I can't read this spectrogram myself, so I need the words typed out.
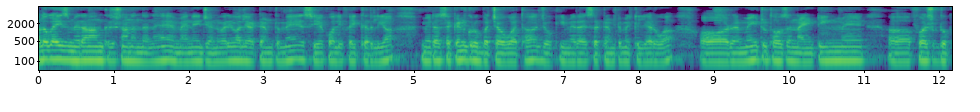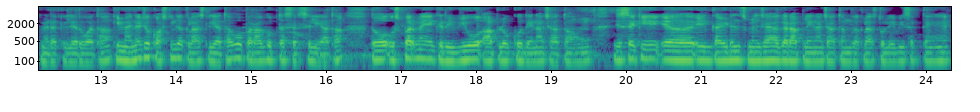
हेलो गाइस मेरा नाम कृष्णानंदन है। मैंने जनवरी वाले अटैम्प्ट में सी ए क्वालिफाई कर लिया। मेरा सेकंड ग्रुप बचा हुआ था, जो कि मेरा इस अटैम्प्ट में क्लियर हुआ। और मई 2019 में फ़र्स्ट ग्रुप मेरा क्लियर हुआ था कि मैंने जो कॉस्टिंग का क्लास लिया था, वो पराग गुप्ता सर से लिया था। तो उस पर मैं एक रिव्यू आप लोग को देना चाहता हूँ, जिससे कि एक गाइडेंस मिल जाए। अगर आप लेना चाहते हैं उनका क्लास तो ले भी सकते हैं।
